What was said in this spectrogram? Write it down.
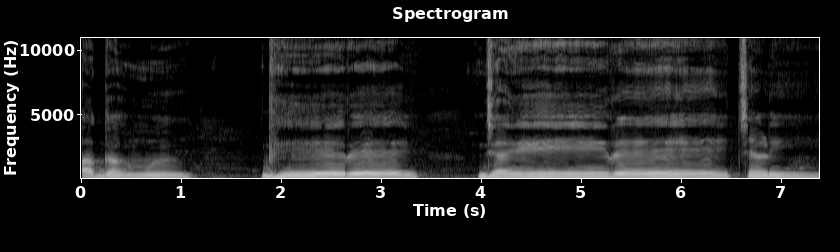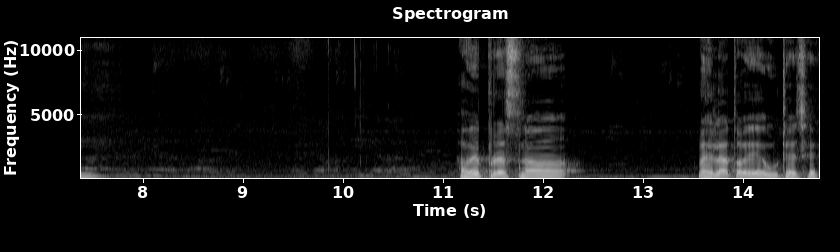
અગમ ઘેરે જઈ રે ચડી. હવે પ્રશ્ન પહેલાં તો એ ઉઠે છે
